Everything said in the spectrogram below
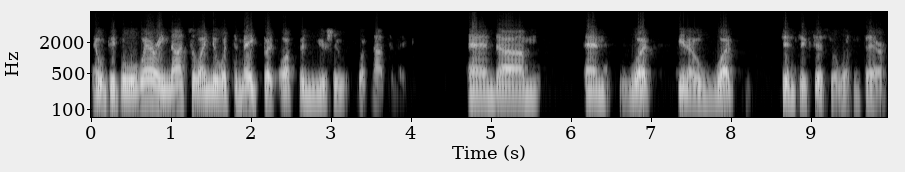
and what people were wearing, not so I knew what to make, but often usually what not to make, and um, and what you know what didn't exist, what wasn't there.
